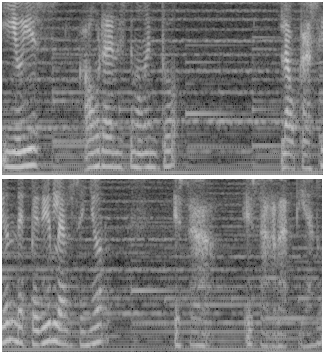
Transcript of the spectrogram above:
Y hoy es ahora en este momento la ocasión de pedirle al Señor esa, esa gracia, ¿no?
